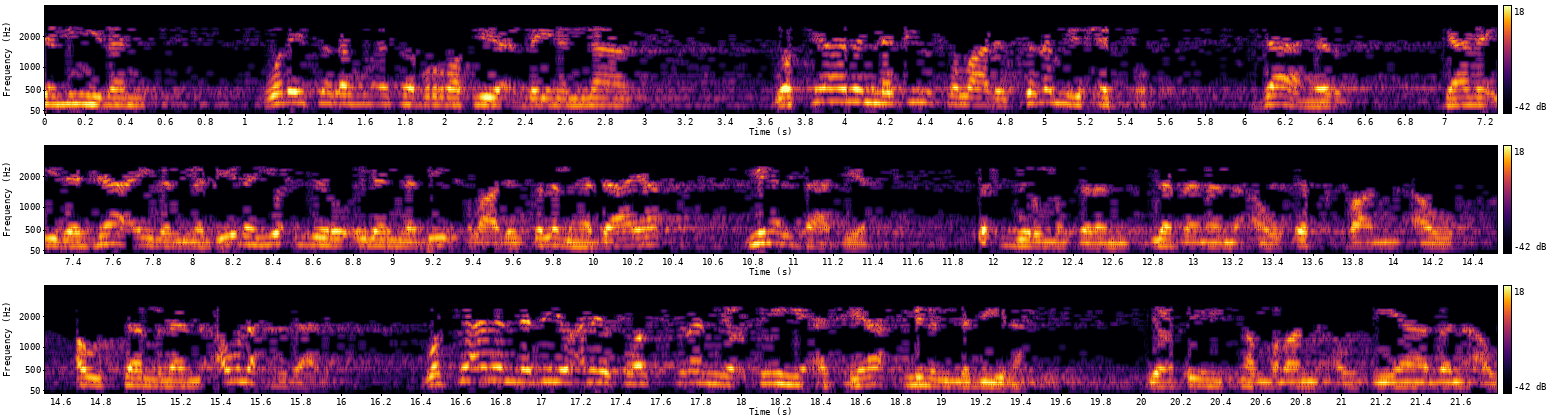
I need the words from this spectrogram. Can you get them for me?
جميلا. وليس له نسب رفيع بين الناس. وكان النبي صلى الله عليه وسلم يحبه. زاهر كان إذا جاء إلى المدينة يحضر إلى النبي صلى الله عليه وسلم هدايا من البادية. يحضر مثلا لبنا أو إقطا أو, أو سمنا أو نحو ذلك. وكان النبي عليه الصلاة والسلام يعطيه أشياء من المدينة. يعطيه تمرا أو ثيابا أو,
